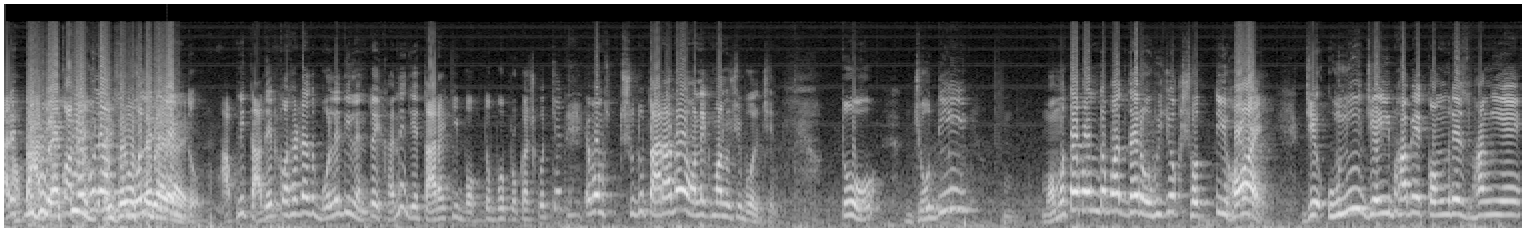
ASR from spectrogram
আরে তাদের কথাগুলো আপনি বলে দিলেন তো। আপনি তাদের কথাটা তো বলে দিলেন তো এখানে যে তারা কি বক্তব্য প্রকাশ করছেন এবং শুধু তারা নয় অনেক মানুষই বলছেন। তো যদি মমতা বন্দ্যোপাধ্যায়ের অভিযোগ সত্যি হয় যে উনি যেইভাবে কংগ্রেস ভাঙিয়ে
